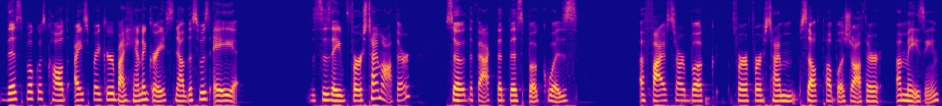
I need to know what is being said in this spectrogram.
this book was called Icebreaker by Hannah Grace. Now this was a this is a first time author. So the fact that this book was a five star book for a first time self published author, amazing.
